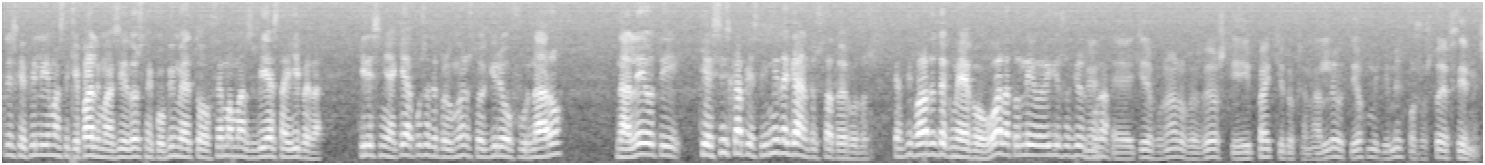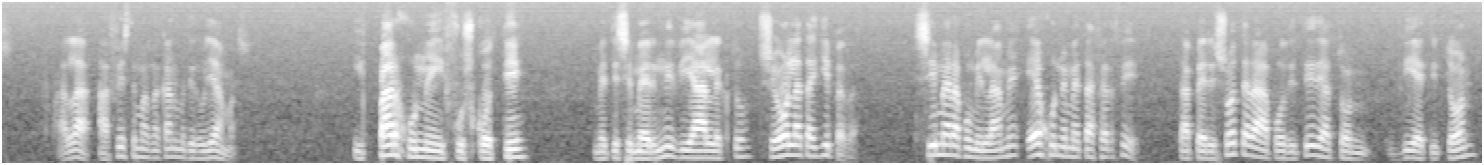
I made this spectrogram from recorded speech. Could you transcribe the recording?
Κυρίες και φίλοι, είμαστε και πάλι μαζί εδώ στην εκπομπή με το θέμα μας βία στα γήπεδα. Κύριε Σιμιακέ, ακούσατε προηγουμένως τον κύριο Φουρνάρο να λέει ότι και εσείς κάποια στιγμή δεν κάνετε σωστά το έργο σα. Και αυτή τη φορά δεν το εκμεύω εγώ, αλλά το λέει ο ίδιος ο κύριος Ναι, Φουρνάρο. ε, κύριε Φουρνάρο, βεβαίως και είπα και το ξαναλέω ότι έχουμε και εμείς ποσοστό ευθύνης. Αλλά αφήστε μας να κάνουμε τη δουλειά μας. Υπάρχουν οι φουσκωτοί με τη σημερινή διάλεκτο σε όλα τα γήπεδα. Σήμερα που μιλάμε έχουν μεταφερθεί τα περισσότερα αποδητήρια των διαιτητών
